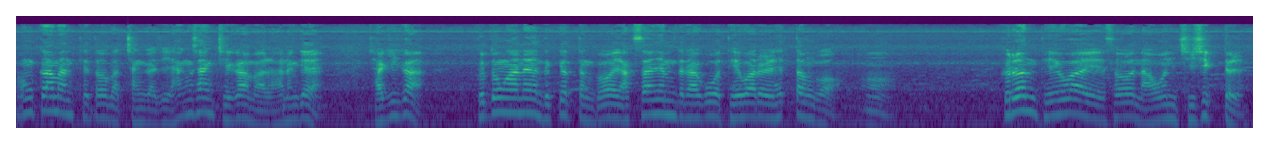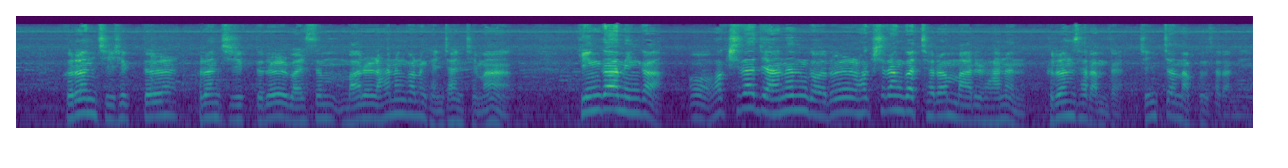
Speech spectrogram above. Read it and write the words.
hom감한테도 마찬가지. 항상 제가 말하는 게 자기가 그동안에 느꼈던 거, 약사님들하고 대화를 했던 거, 어. 그런 대화에서 나온 지식들, 그런 지식들 그런 지식들을 말씀 말을 하는 거는 괜찮지만 긴가민가 어, 확실하지 않은 거를 확실한 것처럼 말을 하는 그런 사람들 진짜 나쁜 사람이에요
